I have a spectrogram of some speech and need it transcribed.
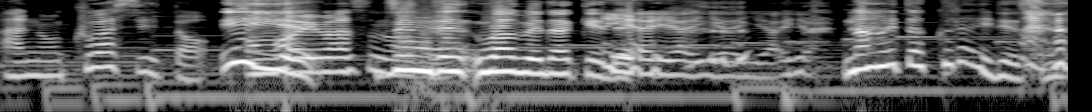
あの詳しいと思います全然上辺だけで。いやいやいやいやいや。舐めたくらいですね。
